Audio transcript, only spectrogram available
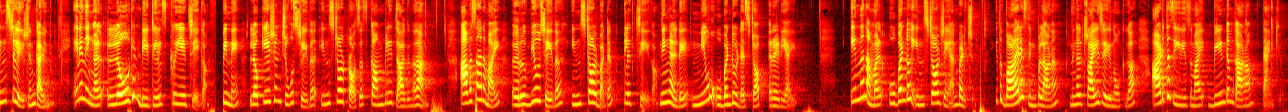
ഇൻസ്റ്റലേഷൻ കഴിഞ്ഞു. ഇനി നിങ്ങൾ ലോഗിൻ ഡീറ്റെയിൽസ് ക്രിയേറ്റ് ചെയ്യുക. പിന്നെ ലൊക്കേഷൻ ചൂസ് ചെയ്ത് ഇൻസ്റ്റാൾ പ്രോസസ്സ് കംപ്ലീറ്റ് ആകുന്നതാണ്. അവസാനമായി റിവ്യൂ ചെയ്ത് ഇൻസ്റ്റാൾ ബട്ടൺ ക്ലിക്ക് ചെയ്യുക. നിങ്ങളുടെ ന്യൂ ഉബണ്ടു ഡെസ്ക്ടോപ്പ് റെഡിയായി ഇന്ന് നമ്മൾ ഉബണ്ടു ഇൻസ്റ്റാൾ ചെയ്യാൻ പഠിച്ചു. ഇത് വളരെ സിമ്പിളാണ് നിങ്ങൾ ട്രൈ ചെയ്ത് നോക്കുക. അടുത്ത സീരീസുമായി വീണ്ടും കാണാം. താങ്ക്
